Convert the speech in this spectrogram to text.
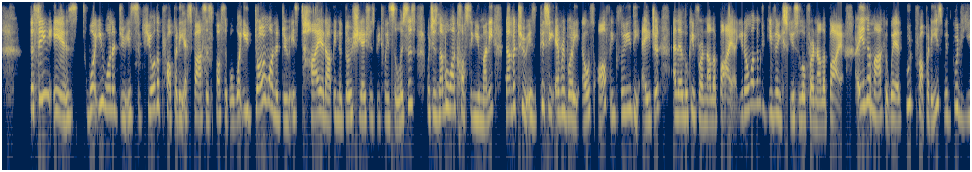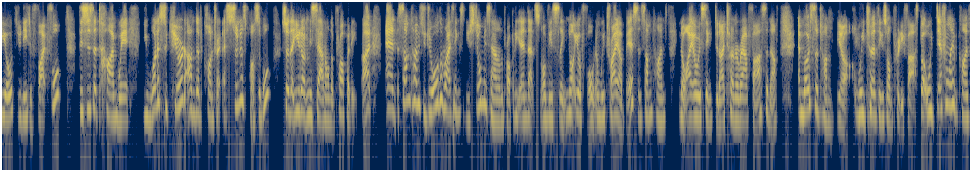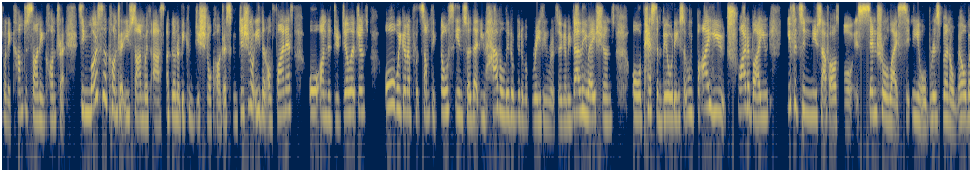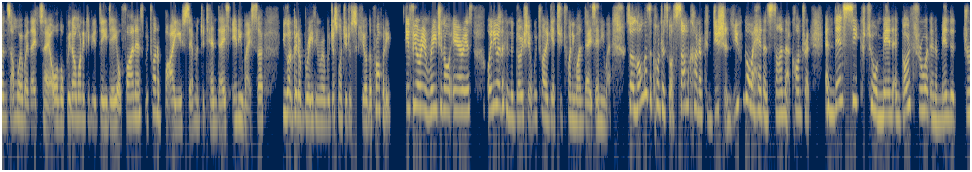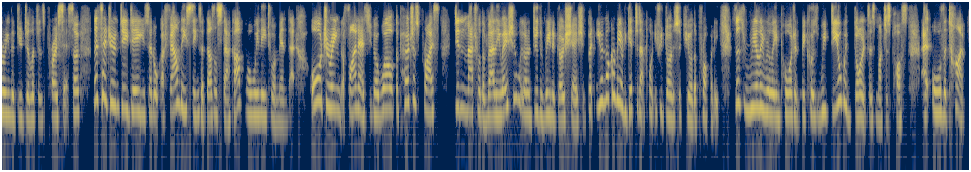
The thing is, what you want to do is secure the property as fast as possible. What you don't want to do is tie it up in negotiations between solicitors, which is number one, costing you money. Number two is pissing everybody else off, including the agent, and they're looking for another buyer. You don't want them to give an excuse to look for another buyer. In a market where good properties with good yields you need to fight for, this is a time where you want to secure it under contract as soon as possible so that you don't miss out on the property, right? And sometimes you do all the right things and you still miss out on the property, and that's obviously not your fault. And we try our best. And sometimes, you know, I always think, did I turn around fast enough? And most of the time, you know, we turn things on pretty fast. But we definitely have clients when it comes to signing contract. See, most of the contract you sign with us are going to be conditional contracts, conditional either on finance or under due diligence or we're going to put something else in so that you have a little bit of a breathing room. So they're going to be valuations or pest and building. So we buy you, try to buy you, if it's in New South Wales or central like Sydney or Brisbane or Melbourne, somewhere where they'd say, oh, look, we don't want to give you DD or finance. We try to buy you seven to 10 days anyway. So you've got a bit of breathing room. We just want you to secure the property. If you're in regional areas or anywhere that can negotiate, we try to get you 21 days anyway. So long as the contract's got some kind of conditions, you can go ahead and sign that contract and then seek to amend and go through it and amend it during the due diligence process. So let's say during DD, you said, look, I found these things that doesn't stack up. Well, we need to amend that. Or during finance, you go, well, the purchase price didn't match with the valuation. We're going to do the renegotiation. But you're not going to be able to get to that point if you don't secure the property. So it's really, really important because we deal with don'ts as much as possible all the time.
